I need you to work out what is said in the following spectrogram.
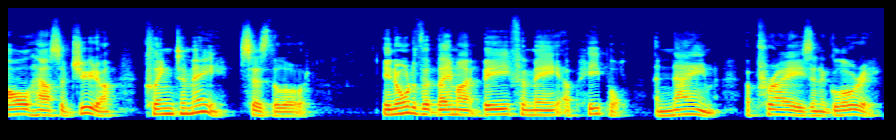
whole house of Judah cling to me, says the Lord, in order that they might be for me a people, a name, a praise, and a glory.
